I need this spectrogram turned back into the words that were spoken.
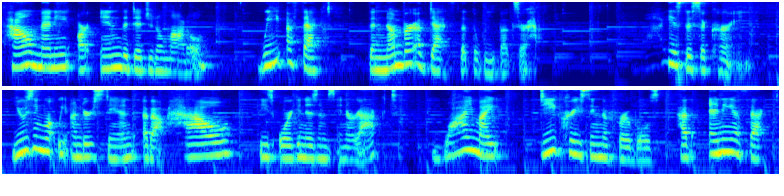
how many are in the digital model, we affect the number of deaths that the wee bugs are having. Why is this occurring? Using what we understand about how these organisms interact, why might decreasing the Furbles have any effect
